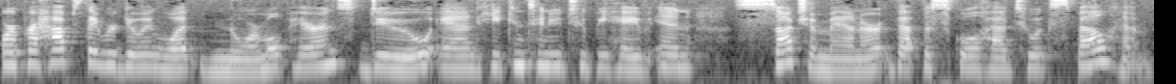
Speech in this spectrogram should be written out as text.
Or perhaps they were doing what normal parents do, and he continued to behave in such a manner that the school had to expel him.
